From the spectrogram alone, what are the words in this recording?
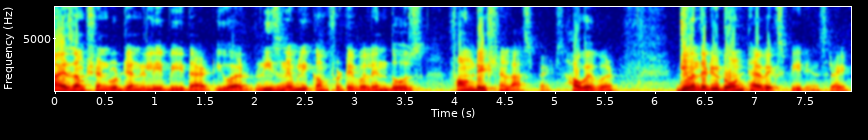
my assumption would generally be that you are reasonably comfortable in those foundational aspects. However given that you don't have experience right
